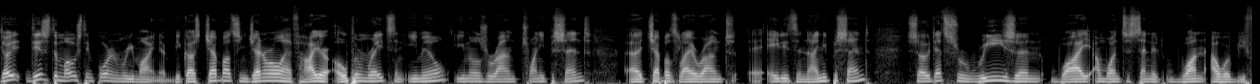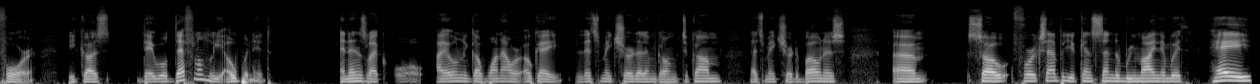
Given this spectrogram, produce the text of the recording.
th- this is the most important reminder because chatbots in general have higher open rates than email. Emails around 20%, uh, chatbots lie around uh, 80 to 90%. So that's the reason why I want to send it one hour before because they will definitely open it. And then it's like, oh, I only got one hour. Okay, let's make sure that I'm going to come. Let's make sure the bonus. Um, so, for example, you can send a reminder with, hey,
